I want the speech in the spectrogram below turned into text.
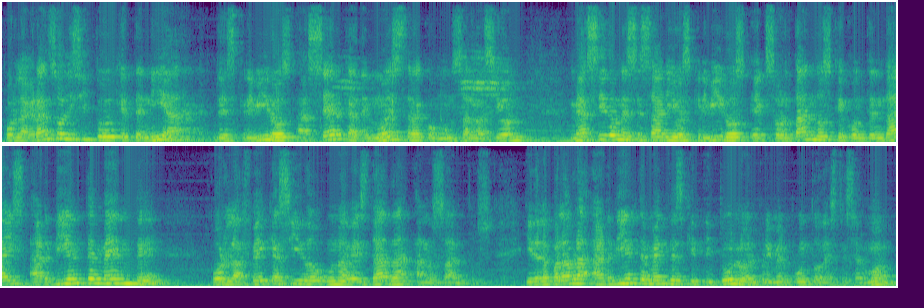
por la gran solicitud que tenía de escribiros acerca de nuestra común salvación, me ha sido necesario escribiros exhortándoos que contendáis ardientemente por la fe que ha sido una vez dada a los santos. Y de la palabra ardientemente es que titulo el primer punto de este sermón.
